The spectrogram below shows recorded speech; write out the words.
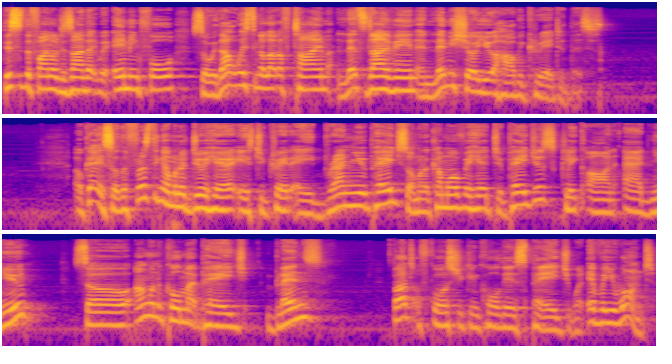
This is the final design that we're aiming for, so without wasting a lot of time, let's dive in and let me show you how we created this. Okay, so the first thing I'm going to do here is to create a brand new page. So I'm going to come over here to pages, click on add new. So I'm going to call my page blends, but of course you can call this page whatever you want.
